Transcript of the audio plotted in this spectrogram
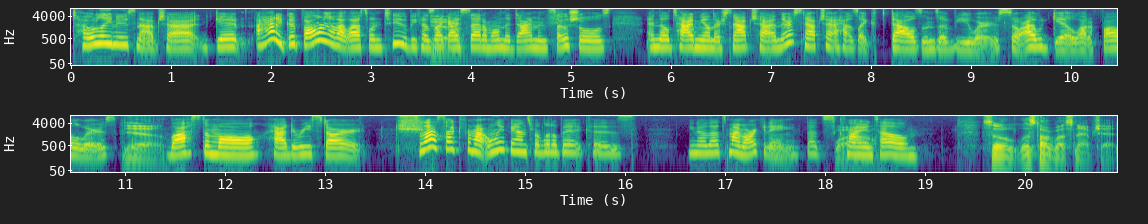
totally new Snapchat. Get I had a good following on that last one too because like Yeah. I said, I'm on the Diamond socials, and they'll tag me on their Snapchat, and their Snapchat has like thousands of viewers. So I would get a lot of followers. Yeah. Lost them all. Had to restart. So that sucked for my OnlyFans for a little bit because. You know, that's my marketing. That's Wow. clientele. So let's talk about Snapchat.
